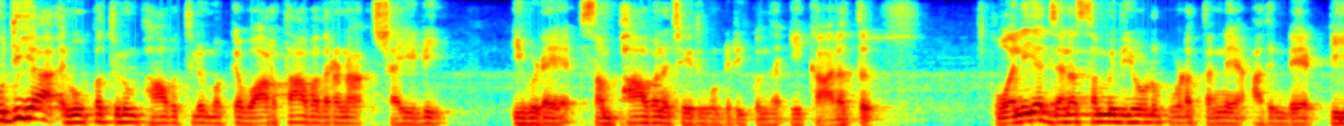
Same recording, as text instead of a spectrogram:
പുതിയ രൂപത്തിലും ഭാവത്തിലുമൊക്കെ വാർത്താവതരണ ശൈലി ഇവിടെ സംഭാവന ചെയ്തുകൊണ്ടിരിക്കുന്ന ഈ കാലത്ത്. വലിയ ജനസമ്മിതിയോടുകൂടെ തന്നെ അതിന്റെ ടി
